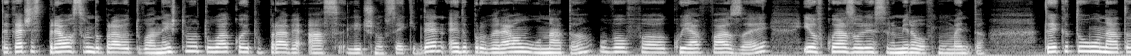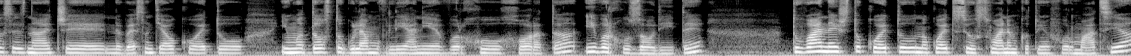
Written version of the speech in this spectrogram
Така че спряла съм да правя това нещо, но това, което правя аз лично всеки ден е да проверявам Луната в а, коя фаза е и в коя зодия се намира в момента. Тъй като Луната се знае, че е небесно тяло, което има доста голямо влияние върху хората и върху зодиите. Това е нещо, което, на което се осланям като информация,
